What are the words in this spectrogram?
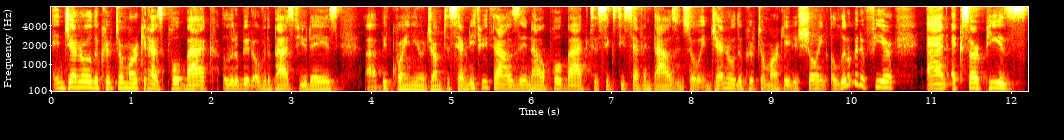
In general, the crypto market has pulled back a little bit over the past few days. Uh, Bitcoin, you know, jumped to 73,000, now pulled back to 67,000. So in general, the crypto market is showing a little bit of fear, and XRP is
